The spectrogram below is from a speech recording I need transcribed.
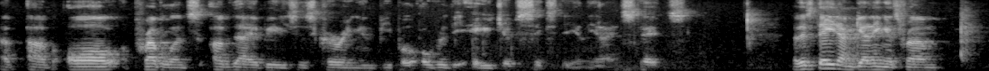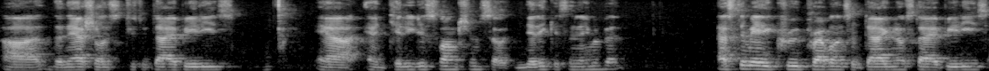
of, of all prevalence of diabetes is occurring in people over the age of 60 in the United States. Now, this data I'm getting is from uh, the National Institute of Diabetes uh, and Kidney Dysfunction, so NIDIC is the name of it. Estimated crude prevalence of diagnosed diabetes,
